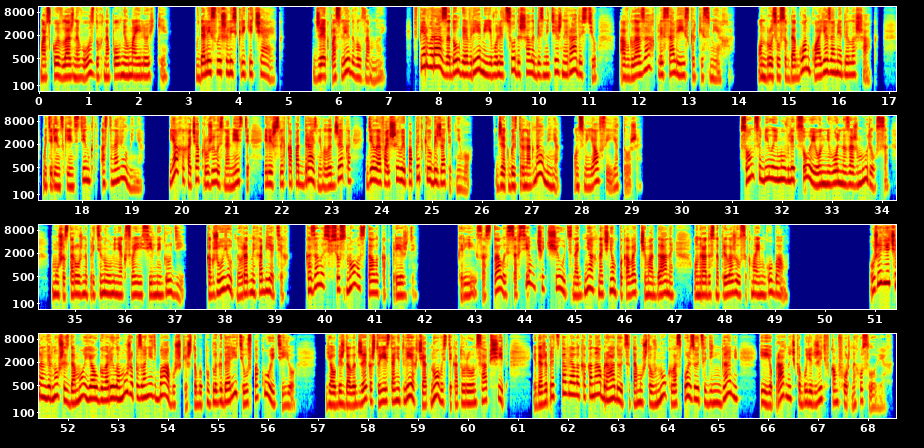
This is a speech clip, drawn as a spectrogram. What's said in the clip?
Морской влажный воздух наполнил мои легкие. Вдали слышались крики чаек. Джек последовал за мной. В первый раз за долгое время его лицо дышало безмятежной радостью, а в глазах плясали искорки смеха. Он бросился вдогонку, а я замедлила шаг. Материнский инстинкт остановил меня. Я хохоча кружилась на месте и лишь слегка поддразнивала Джека, делая фальшивые попытки убежать от него. Джек быстро нагнал меня, он смеялся, и я тоже. Солнце било ему в лицо, и он невольно зажмурился. Муж осторожно притянул меня к своей сильной груди. Как же уютно в родных объятиях. Казалось, все снова стало как прежде. Крис, осталось совсем чуть-чуть, на днях начнем паковать чемоданы. Он радостно приложился к моим губам. Уже вечером, вернувшись домой, я уговорила мужа позвонить бабушке, чтобы поблагодарить и успокоить ее. Я убеждала Джека, что ей станет легче от новости, которую он сообщит, и даже представляла, как она обрадуется тому, что внук воспользуется деньгами, и ее правнучка будет жить в комфортных условиях.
